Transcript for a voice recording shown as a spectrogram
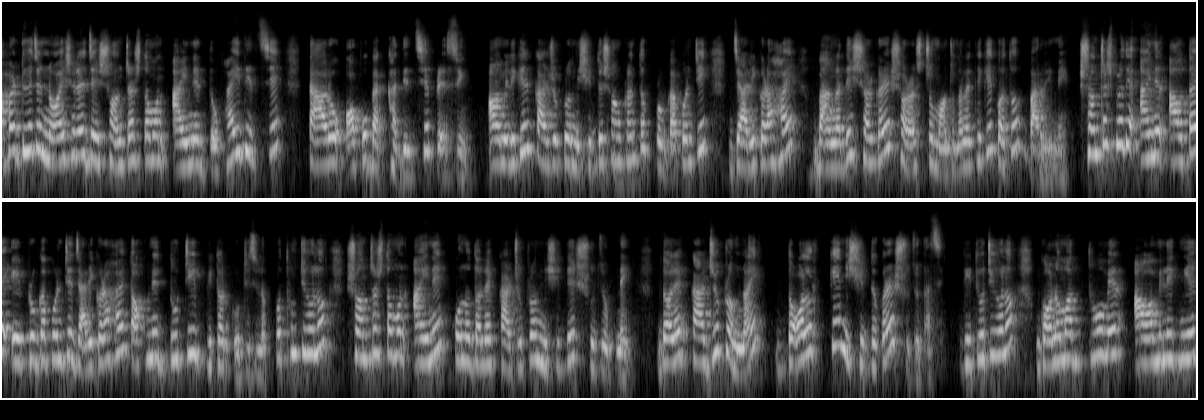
আবার দুই হাজার নয় সালে যে সন্ত্রাস দমন আইনের দোহাই দিচ্ছে, তারও অপব্যাখ্যা দিচ্ছে প্রেসিং আওয়ামী লীগের কার্যক্রম নিষিদ্ধ সংক্রান্ত প্রজ্ঞাপনটি জারি করা হয় বাংলাদেশ সরকারের স্বরাষ্ট্র মন্ত্রণালয় থেকে গত বারোই মে। সন্ত্রাস বিরোধী আইনের আওতায় এই প্রজ্ঞাপনটি জারি করা হয় তখনই দুটি বিতর্ক উঠেছিল। প্রথমটি হলো, সন্ত্রাস দমন আইনে কোনো দলের কার্যক্রম নিষিদ্ধের সুযোগ নেই। দলের কার্যক্রম নয়, দলকে নিষিদ্ধ করার সুযোগ আছে। দ্বিতীয়টি হলো, গণমাধ্যমের আওয়ামী লীগ নিয়ে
